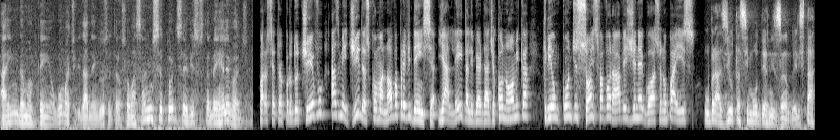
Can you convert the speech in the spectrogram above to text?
ainda mantém alguma atividade na indústria de transformação e um setor de serviços também relevante. Para o setor produtivo, as medidas como a nova Previdência e a Lei da Liberdade Econômica criam condições favoráveis de negócio no país o Brasil está se modernizando, ele está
